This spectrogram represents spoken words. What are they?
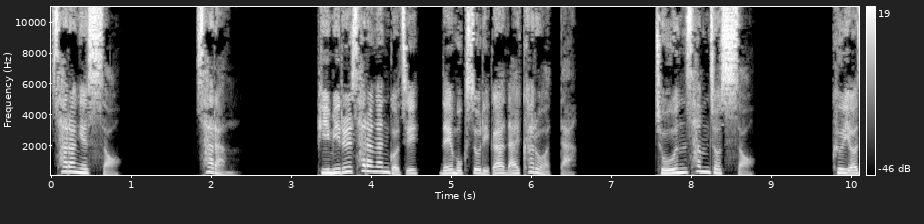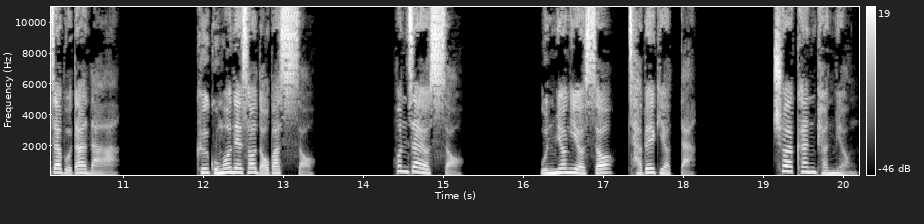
사랑했어. 사랑. 비밀을 사랑한 거지 내 목소리가 날카로웠다. 좋은 삶 줬어. 그 여자보다 나아. 그 공원에서 너 봤어. 혼자였어. 운명이었어, 자백이었다. 추악한 변명.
